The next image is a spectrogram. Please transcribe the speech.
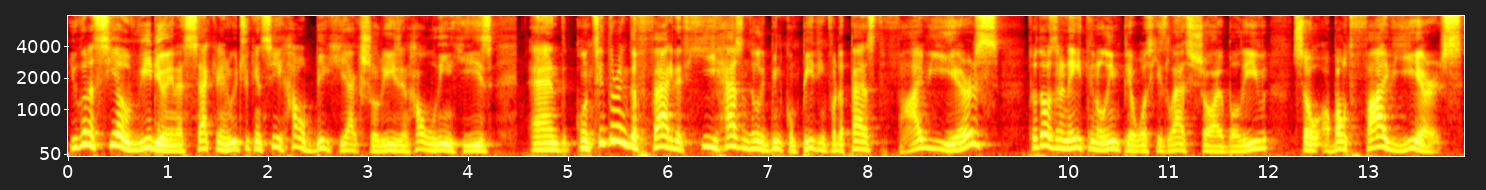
You're gonna see a video in a second in which you can see how big he actually is and how lean he is. And considering the fact that he hasn't really been competing for the past five years, 2018 Olympia was his last show, I believe. So about five years,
